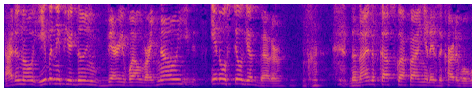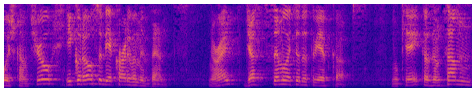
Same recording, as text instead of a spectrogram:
I don't know, even if you're doing very well right now, it will still get better. the Nine of Cups clarifying it is a card of a wish come true. It could also be a card of an event. Alright? Just similar to the Three of Cups. Okay? Because in some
